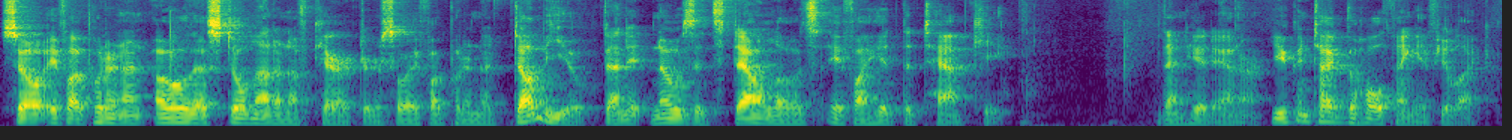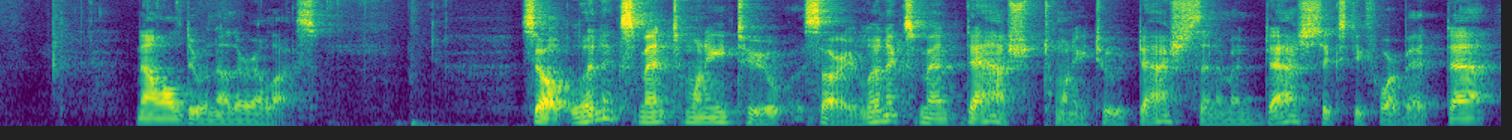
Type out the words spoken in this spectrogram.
So if I put in an O, that's still not enough characters. So if I put in a W, then it knows it's downloads if I hit the tab key. Then hit enter. You can type the whole thing if you like. Now I'll do another ls. So Linux Mint 22, sorry, Linux Mint dash 22 dash cinnamon dash 64-bit dot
